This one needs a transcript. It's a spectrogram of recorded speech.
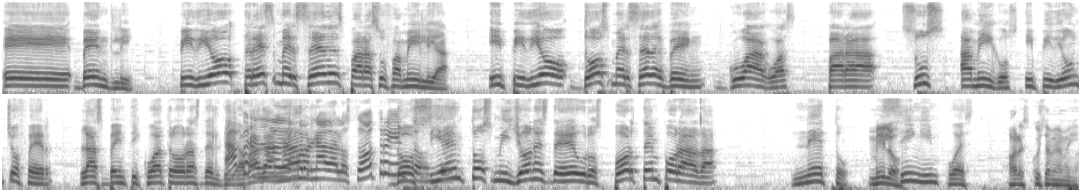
eh, Bentley, pidió tres Mercedes para su familia y pidió dos Mercedes Benz guaguas para sus amigos y pidió un chofer las 24 horas del día. Ah, Va pero a no le dejó ganar nada a los otros. y entonces? 200 millones de euros por temporada neto, Milo. sin impuestos. Ahora escúchame a mí.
